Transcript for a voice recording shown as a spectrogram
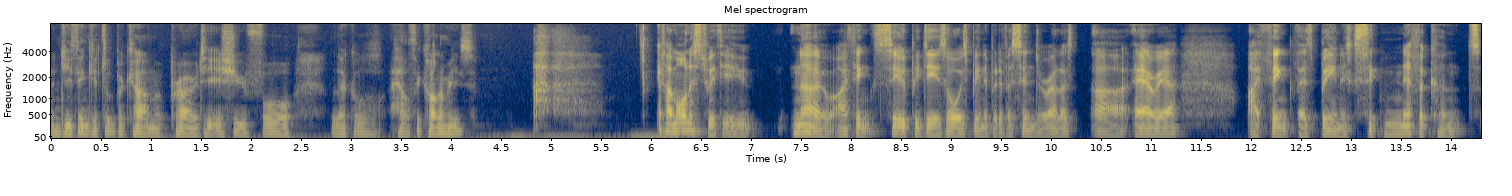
and do you think it'll become a priority issue for local health economies? If I'm honest with you, no. I think COPD has always been a bit of a Cinderella uh, area. I think there's been a significant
